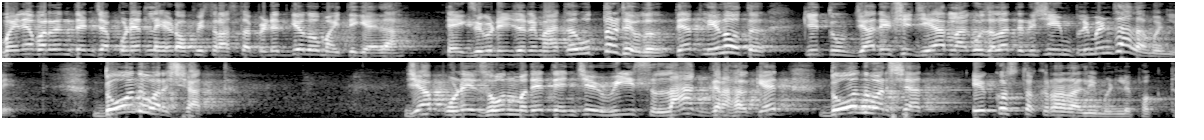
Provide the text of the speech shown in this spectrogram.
महिन्यापर्यंत त्यांच्या पुण्यातलं हेड ऑफिस रास्तापेठेत गेलो माहिती घ्यायला. त्या एक्झिक्युटिव्ह इंजिनियर माझ्या उत्तर ठेवलं. त्यात लिहिलं होतं की तू ज्या दिवशी जी आर लागू झाला त्या दिवशी इम्प्लिमेंट झाला म्हणले. दोन वर्षात ज्या पुणे झोनमध्ये त्यांचे वीस लाख ग्राहक आहेत दोन वर्षात एकच तक्रार आली म्हणले फक्त.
